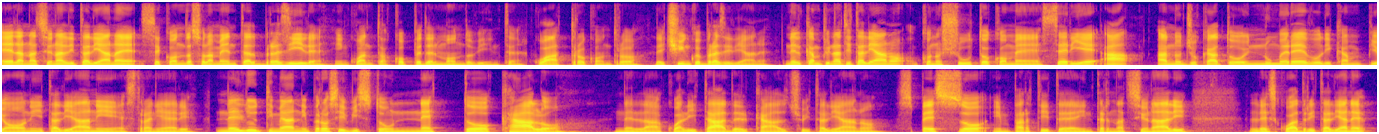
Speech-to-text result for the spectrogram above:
e la nazionale italiana è seconda solamente al Brasile in quanto a coppe del mondo vinte, 4 contro le 5 brasiliane. Nel campionato italiano, conosciuto come Serie A, hanno giocato innumerevoli campioni italiani e stranieri. Negli ultimi anni però si è visto un netto calo nella qualità del calcio italiano. Spesso in partite internazionali le squadre italiane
